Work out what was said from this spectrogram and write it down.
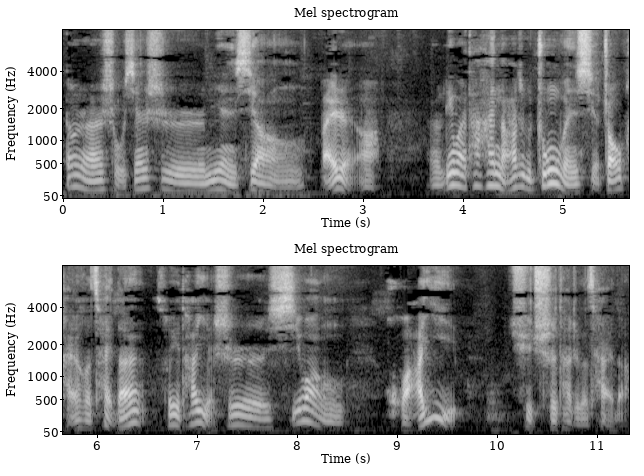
当然首先是面向白人啊，呃，另外他还拿这个中文写招牌和菜单，所以他也是希望华裔去吃他这个菜的。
